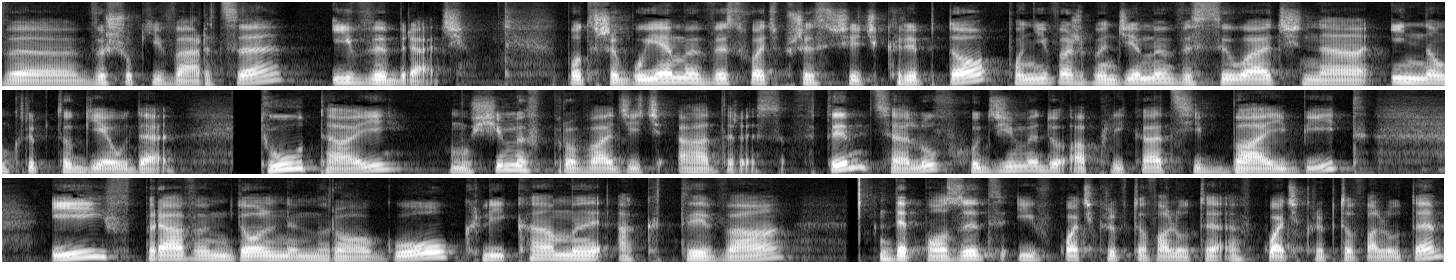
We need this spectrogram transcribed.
w wyszukiwarce i wybrać. Potrzebujemy wysłać przez sieć krypto, ponieważ będziemy wysyłać na inną kryptogiełdę. Tutaj musimy wprowadzić adres. W tym celu wchodzimy do aplikacji Bybit i w prawym dolnym rogu klikamy aktywa depozyt i wkładź kryptowalutę, wkładź kryptowalutę.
